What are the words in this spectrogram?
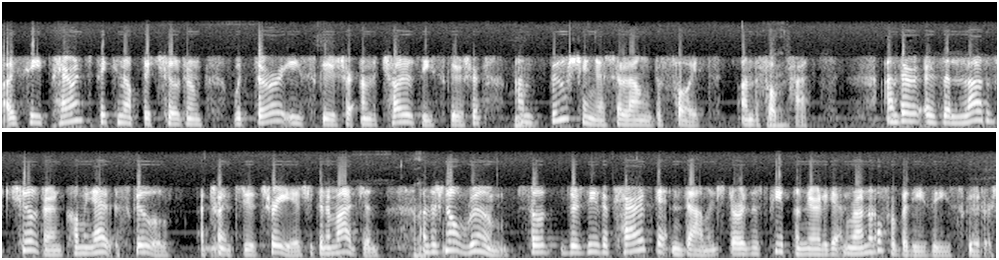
I see parents picking up their children with their e-scooter and the child's e-scooter and hmm. booting it along the foot on the footpaths. And there is a lot of children coming out of school at 20 to 3, as you can imagine. And there's no room. So there's either cars getting damaged or there's people nearly getting run over by these e-scooters.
